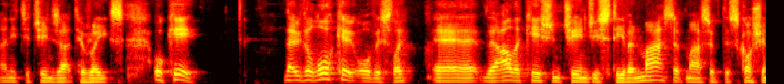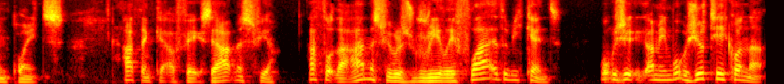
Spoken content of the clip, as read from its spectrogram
I need to change that to rights. Okay. Now, the lockout, obviously, uh, the allocation changes, Steven, massive, massive discussion points. I think it affects the atmosphere. I thought that atmosphere was really flat at the weekend. What was your, I mean, what was your take on that?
